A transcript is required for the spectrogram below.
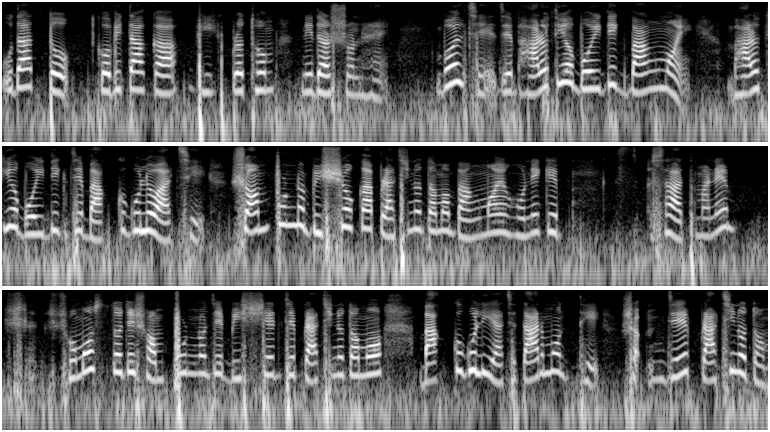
উদাত্ত কবিতা কা ভি প্রথম নিদর্শন হ্যায়। বলছে যে, ভারতীয় বৈদিক বাংময়, ভারতীয় বৈদিক যে বাক্যগুলো আছে, সম্পূর্ণ বিশ্বকা প্রাচীনতম বাংময় হনেকে সাথ মানে সমস্ত যে সম্পূর্ণ যে বিশ্বের যে প্রাচীনতম বাক্যগুলি আছে, তার মধ্যে যে প্রাচীনতম,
